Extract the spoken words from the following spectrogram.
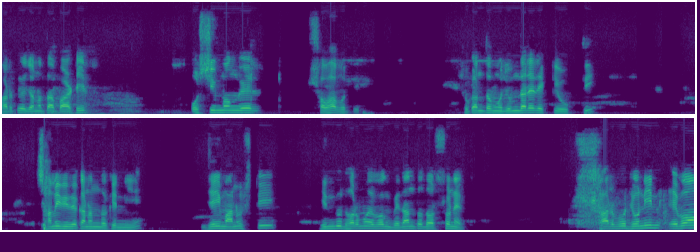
ভারতীয় জনতা পার্টির পশ্চিমবঙ্গের সভাপতি সুকান্ত মজুমদারের একটি উক্তি স্বামী বিবেকানন্দকে নিয়ে, যেই মানুষটি হিন্দু ধর্ম এবং বেদান্ত দর্শনের সার্বজনীন এবং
